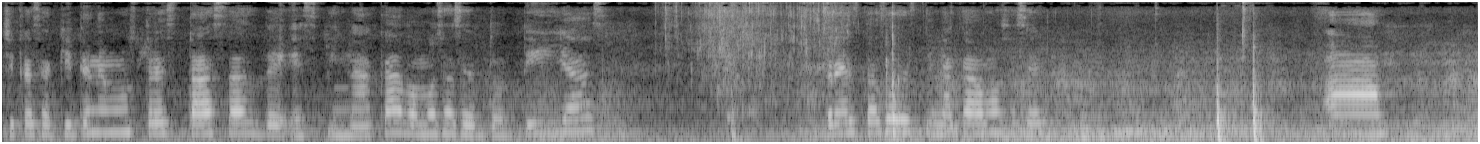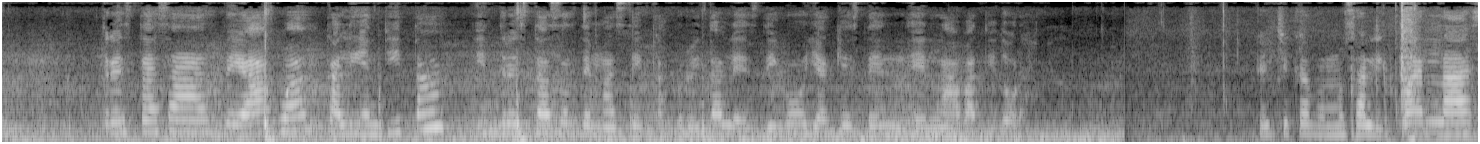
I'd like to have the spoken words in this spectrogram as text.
Chicas, aquí tenemos tres tazas de espinaca. Vamos a hacer tortillas. Tres tazas de espinaca vamos a hacer. ah, tres tazas de agua calientita y tres tazas de maseca. Pero ahorita les digo ya que estén en la batidora. Ok, chicas, vamos a licuarlas.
